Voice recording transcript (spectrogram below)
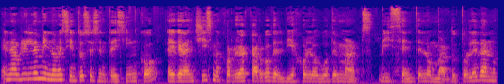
En abril de 1965, el gran chisme corrió a cargo del viejo lobo de Marx, Vicente Lombardo Toledano,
